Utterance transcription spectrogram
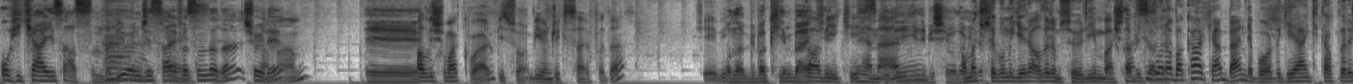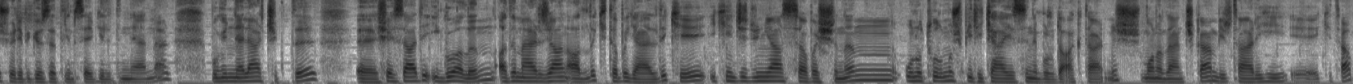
O hikayesi aslında. Ha, bir önce sayfasında hikayesi. da şöyle Tamam. e, Alışmak var bir son bir önceki sayfada. Şey bir ona bir bakayım belki. Tabii ki hemen. ilgili bir şey olabilir. Ama kitabımı geri alırım söyleyeyim baştan. Tabii, Siz tabii. ona bakarken ben de bu arada gelen kitaplara şöyle bir göz atayım sevgili dinleyenler. Bugün neler çıktı? Ee, Şehzade Igual'ın Adı Mercan adlı kitabı geldi ki 2. Dünya Savaşı'nın unutulmuş bir hikayesini burada aktarmış. Mona'dan çıkan bir tarihi e, kitap.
